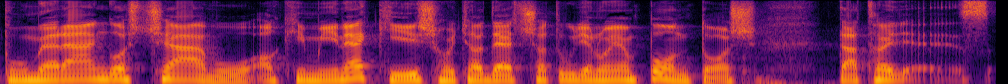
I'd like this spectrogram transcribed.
bumerángos csávó, aki minek is, hogyha a Deadshot ugyanolyan pontos. Tehát, hogy... Ez...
